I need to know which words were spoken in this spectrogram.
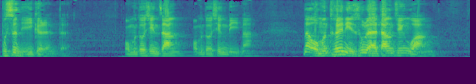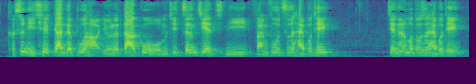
不是你一个人的。我们都姓张，我们都姓李嘛。那我们推你出来当君王，可是你却干得不好，有了大过，我们去增谏，你反复之还不听。见了那么多次还不听，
